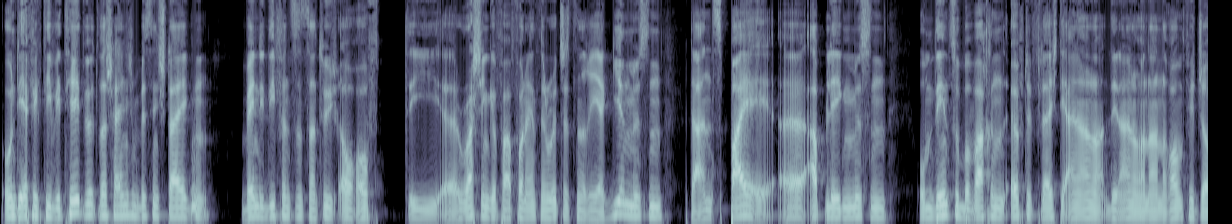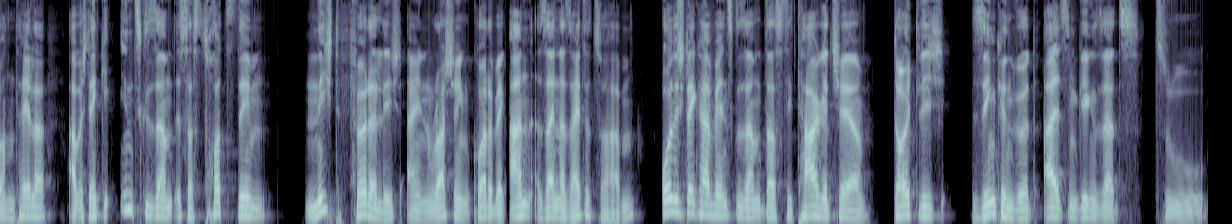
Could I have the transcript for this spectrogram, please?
und die Effektivität wird wahrscheinlich ein bisschen steigen, wenn die Defenses natürlich auch auf die äh, Rushing-Gefahr von Anthony Richardson reagieren müssen, da einen Spy äh, ablegen müssen, um den zu bewachen, öffnet vielleicht eine, den einen oder anderen Raum für Jonathan Taylor. Aber ich denke, insgesamt ist das trotzdem nicht förderlich, einen Rushing Quarterback an seiner Seite zu haben. Und ich denke halt insgesamt, dass die Target Share deutlich sinken wird, als im Gegensatz zu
